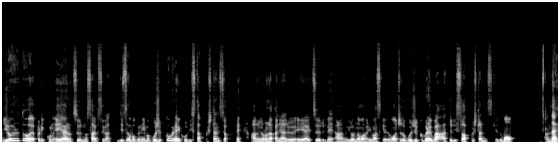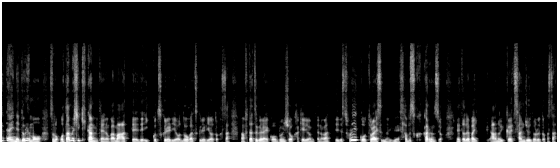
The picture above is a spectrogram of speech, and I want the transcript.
いろいろとやっぱりこの AI のツールのサービスがあって、実は僕ね、今50個ぐらいこうリストアップしたんですよ。ね、あの世の中にある AI ツールね、あのいろんなものありますけれども、ちょっと50個ぐらいわーってリストアップしたんですけれども、大体ね、どれもそのお試し期間みたいなのがまああって、で、1個作れるよ、動画作れるよとかさ、まあ、2つぐらいこう文章を書けるよみたいなのがあって、で、それ以降トライするのにね、サブスクかかるんですよ。ね、例えば、あの1ヶ月30ドルとかさ、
